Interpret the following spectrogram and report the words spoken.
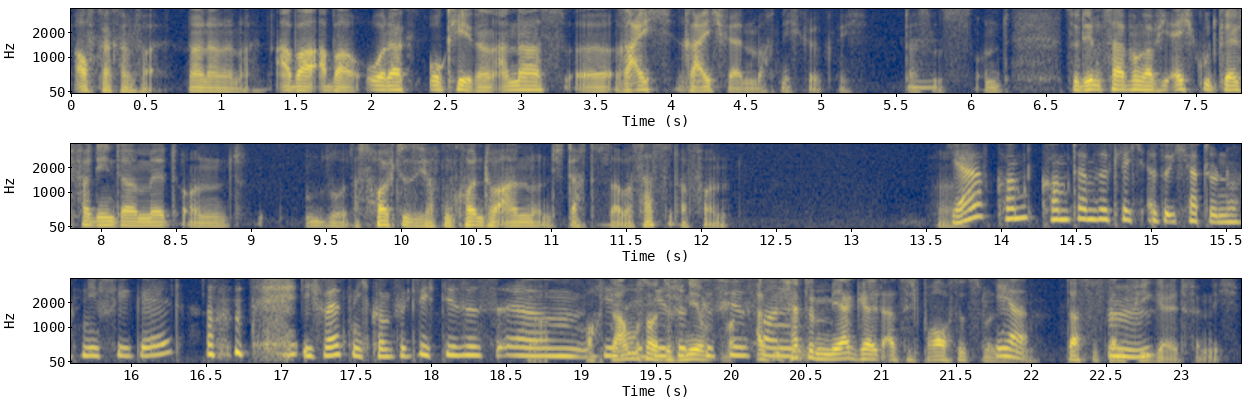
Auf gar keinen Fall. Nein, nein, nein, nein. Aber, aber, oder, okay, dann anders, äh, reich, reich werden macht nicht glücklich. Das mhm. ist, und zu dem Zeitpunkt habe ich echt gut Geld verdient damit und so, das häufte sich auf dem Konto an und ich dachte so, was hast du davon? Ja, kommt, kommt dann wirklich, also ich hatte noch nie viel Geld. ich weiß nicht, kommt wirklich dieses, ähm, ja, auch diese, da muss man dieses Gefühl von. Also ich hatte mehr Geld, als ich brauchte zum Leben. Ja. Das ist dann mhm. viel Geld, finde ich.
